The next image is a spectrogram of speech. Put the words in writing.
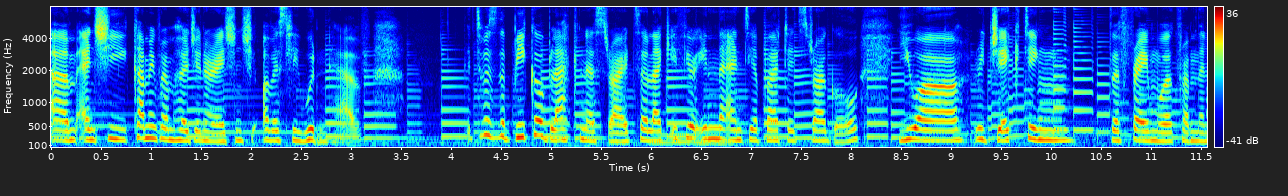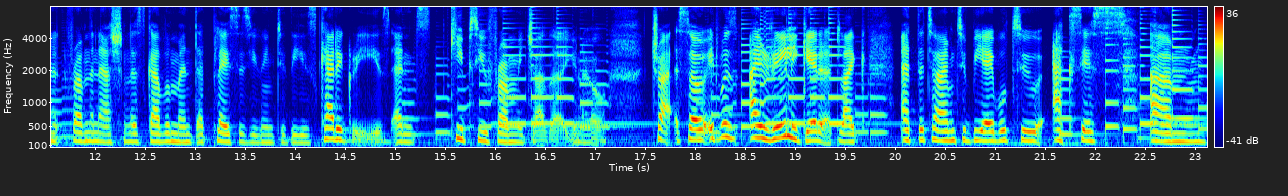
Um, and she coming from her generation she obviously wouldn't have it was the Biko blackness, right? So, like, if you're in the anti-apartheid struggle, you are rejecting the framework from the from the nationalist government that places you into these categories and keeps you from each other. You know, Try, so it was. I really get it. Like at the time, to be able to access. Um,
